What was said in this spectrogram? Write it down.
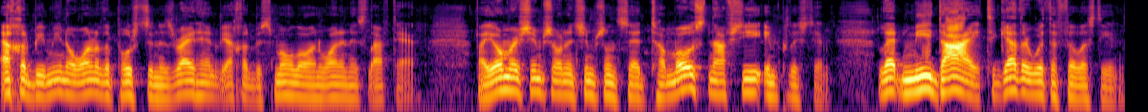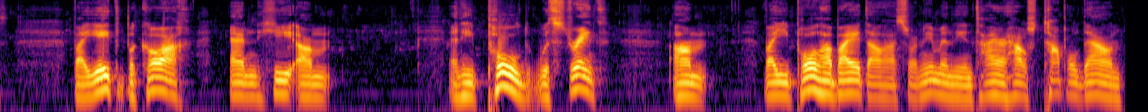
Echad Bimino, one of the posts in his right hand, Vyechad Bismolo, and one in his left hand. Vayomer Shimshon, and Shimshon said, Tamos Nafshi Implishtim, let me die together with the Philistines. Vayet Bakoach, and he, um, and he pulled with strength, um, Vayipol habayit al hasronim, and the entire house toppled down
